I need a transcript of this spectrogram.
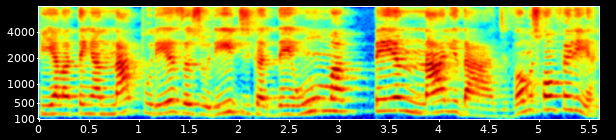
e ela tem a natureza jurídica de uma penalidade. Vamos conferir.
